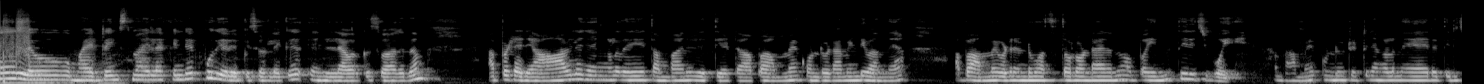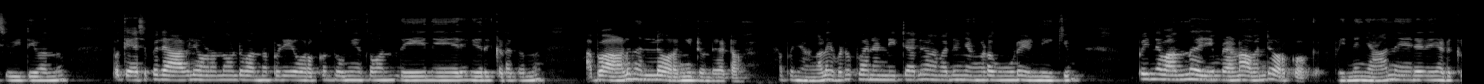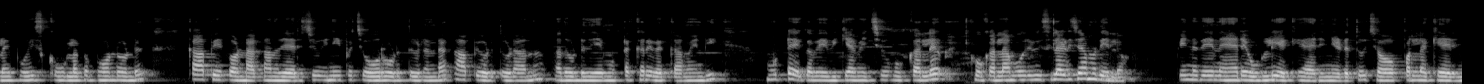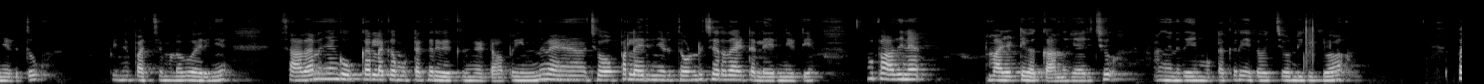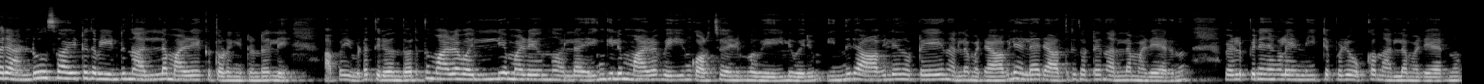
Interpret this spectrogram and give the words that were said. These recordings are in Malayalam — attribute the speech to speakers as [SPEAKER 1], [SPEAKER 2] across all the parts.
[SPEAKER 1] ഹലോ മൈ ഡ്രീംസ് മൈ ലൈഫിന്റെ പുതിയൊരു എപ്പിസോഡിലേക്ക് എല്ലാവർക്കും സ്വാഗതം. അപ്പോഴേ രാവിലെ ഞങ്ങൾ ഇതേ തമ്പാനൂർ എത്തിയിട്ടോ. അപ്പോൾ അമ്മയെ കൊണ്ടുവിടാൻ വേണ്ടി വന്നതാണ് അപ്പോൾ അമ്മ ഇവിടെ രണ്ട് മാസത്തോളം ഉണ്ടായിരുന്നു. അപ്പോൾ ഇന്ന് തിരിച്ചു പോയി. അപ്പോൾ അമ്മയെ കൊണ്ടുവിട്ടിട്ട് ഞങ്ങൾ നേരെ തിരിച്ച് വീട്ടിൽ വന്നു. അപ്പോൾ കേശപ്പം രാവിലെ ഉണർന്നുകൊണ്ട് വന്നപ്പോഴേ ഉറക്കം തൂങ്ങിയൊക്കെ വന്ന് ദേ നേരെ കയറി കിടക്കുന്നു. അപ്പോൾ ആൾ നല്ല ഉറങ്ങിയിട്ടുണ്ട് കേട്ടോ. അപ്പോൾ ഞങ്ങൾ എവിടെ പോകാൻ എണ്ണീറ്റാലും അവനും ഞങ്ങളുടെ കൂടെ എണ്ണീക്കും. പിന്നെ വന്നു കഴിയുമ്പോഴാണ് അവന്റെ ഉറക്കമൊക്കെ. പിന്നെ ഞാൻ നേരെ അടുക്കളയിൽ പോയി സ്കൂളിലൊക്കെ പോകേണ്ടതുകൊണ്ട് കാപ്പിയൊക്കെ ഉണ്ടാക്കാമെന്ന് വിചാരിച്ചു. ഇനിയിപ്പോൾ ചോറ് കൊടുത്തു വിടണ്ട കാപ്പി കൊടുത്തു വിടാമെന്ന് അതുകൊണ്ട് ഇതേ മുട്ടക്കറി വെക്കാൻ വേണ്ടി മുട്ടയൊക്കെ വേവിക്കാൻ വെച്ചു. കുക്കറിൽ കുക്കറിലാകുമ്പോൾ ഒരു വിസിലടിച്ചാൽ മതിയല്ലോ. പിന്നെ ഇതേ നേരെ ഉള്ളിയൊക്കെ അരിഞ്ഞെടുത്തു ചോപ്പറിലൊക്കെ അരിഞ്ഞെടുത്തു. പിന്നെ പച്ചമുളകും അരിഞ്ഞ്. സാധാരണ ഞാൻ കുക്കറിലൊക്കെ മുട്ടക്കറി വെക്കും കേട്ടോ. അപ്പോൾ ഇന്ന് വേ ചോപ്പറിൽ അരിഞ്ഞെടുത്തുകൊണ്ട് ചെറുതായിട്ടല്ലേ അരിഞ്ഞ് കിട്ടിയത് അപ്പോൾ അതിനെ വരട്ടി വെക്കാമെന്ന് വിചാരിച്ചു. അങ്ങനെ ദേ മുട്ടക്കറിയൊക്കെ വെച്ചുകൊണ്ടിരിക്കുക ഇപ്പോൾ രണ്ട് ദിവസമായിട്ട് വീണ്ടും നല്ല മഴയൊക്കെ തുടങ്ങിയിട്ടുണ്ട് അല്ലേ അപ്പോൾ ഇവിടെ തിരുവനന്തപുരത്ത് മഴ വലിയ മഴയൊന്നും അല്ല. എങ്കിലും മഴ പെയ്യും കുറച്ച് കഴിയുമ്പോൾ വെയിൽ വരും. ഇന്ന് രാവിലെ തൊട്ടേ നല്ല മഴ. രാവിലെ അല്ല രാത്രി തൊട്ടേ നല്ല മഴയായിരുന്നു. വെളുപ്പിനെ ഞങ്ങൾ എണ്ണീറ്റപ്പോഴും ഒക്കെ നല്ല മഴയായിരുന്നു.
